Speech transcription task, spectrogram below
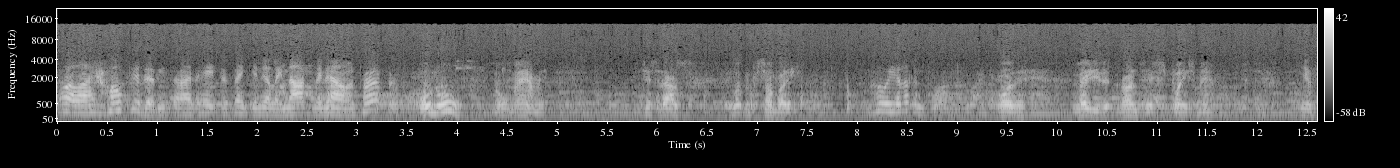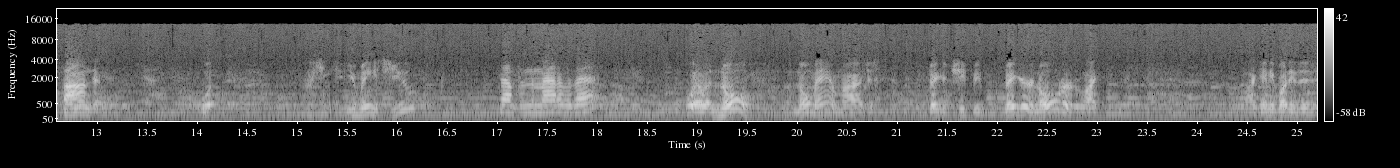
Well, I hope you didn't. I'd hate to think you nearly knocked me down on purpose. Oh, no. No, ma'am. It's just that I was looking for somebody. Who are you looking for? Well, the lady that runs this place, ma'am. You found her. What? You mean it's you? Something the matter with that? Well, no. No, ma'am. I just figured she'd be bigger and older, like like anybody that.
